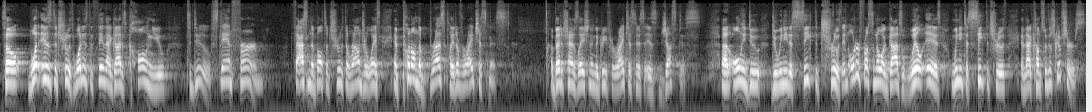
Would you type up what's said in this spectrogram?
So, what is the truth? What is the thing that God is calling you to do? Stand firm. Fasten the belt of truth around your waist and put on the breastplate of righteousness. A better translation in the Greek for righteousness is justice. Not only do, do we need to seek the truth, in order for us to know what God's will is, we need to seek the truth, and that comes through the scriptures.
